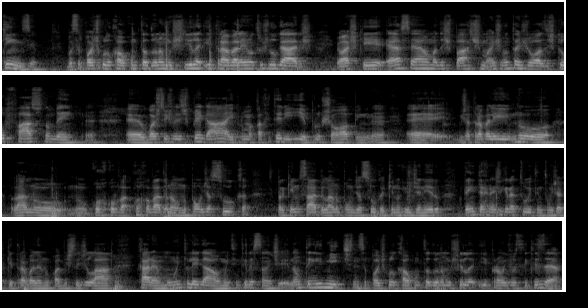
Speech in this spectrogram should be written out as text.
15. Você pode colocar o computador na mochila e trabalhar em outros lugares. Eu acho que essa é uma das partes mais vantajosas que eu faço também. Né? É, eu gosto às vezes de pegar, ir para uma cafeteria, para um shopping. Né? É, já trabalhei no, lá no, no Corcovado, não, no Pão de Açúcar. Para quem não sabe, lá no Pão de Açúcar, aqui no Rio de Janeiro, tem internet gratuita, então já fiquei trabalhando com a vista de lá. Cara, é muito legal, muito interessante. Não tem limite, né? você pode colocar o computador na mochila e ir para onde você quiser.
